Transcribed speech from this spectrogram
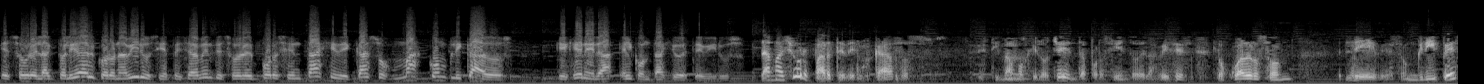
eh, sobre la actualidad del coronavirus y especialmente sobre el porcentaje de casos más complicados que genera el contagio de este virus. La mayor parte de los casos, estimamos que el 80% de las veces los cuadros son leves, son gripes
